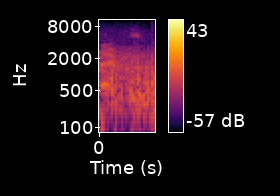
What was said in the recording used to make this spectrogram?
times.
